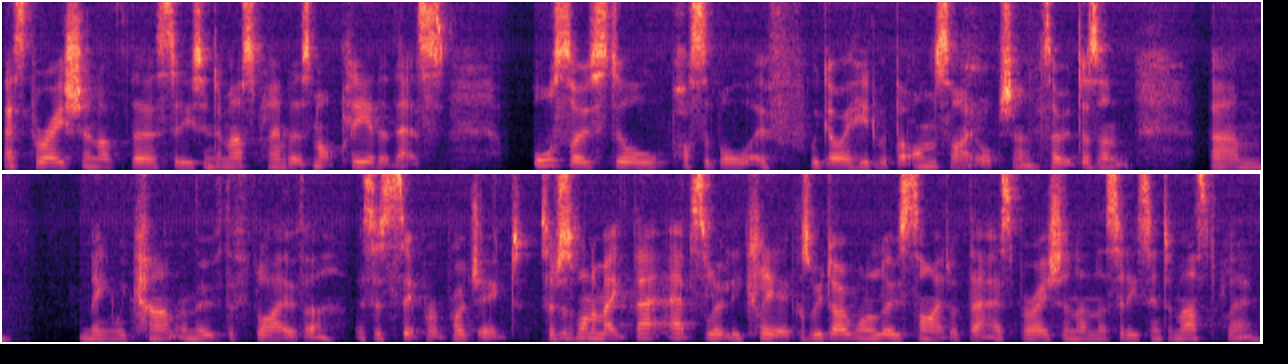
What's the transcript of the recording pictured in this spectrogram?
aspiration of the city centre master plan, but it's not clear that that's also still possible if we go ahead with the on-site option. So it doesn't um, mean we can't remove the flyover. It's a separate project. So I just want to make that absolutely clear because we don't want to lose sight of that aspiration in the city centre master plan.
